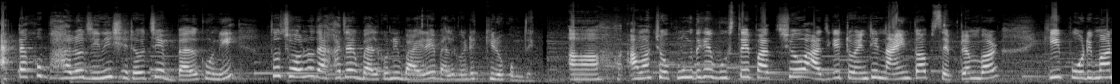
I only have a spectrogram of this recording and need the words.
একটা খুব ভালো জিনিস সেটা হচ্ছে ব্যালকনি তো চলো দেখা যাক ব্যালকনির বাইরে ব্যালকনিটা কীরকম দেখ আহ, আমার চোখ মুখ দেখে বুঝতেই পারছ, আজকে টোয়েন্টি নাইনথ অফ সেপ্টেম্বর কি পরিমাণ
